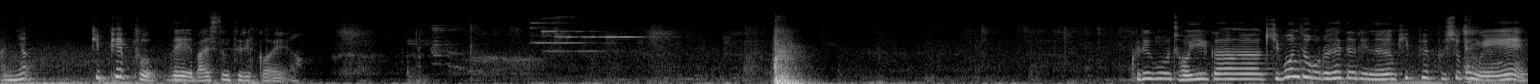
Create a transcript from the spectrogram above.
아니요. PPF 네 말씀드릴 거예요. 그리고 저희가 기본적으로 해드리는 PPF 시공 외에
